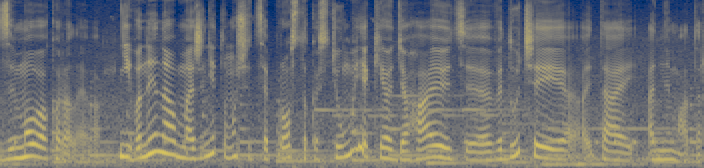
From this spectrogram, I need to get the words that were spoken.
Зимова королева. Ні, вони не обмежені, тому що це просто костюми, які одягають е, ведучий та аніматор.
